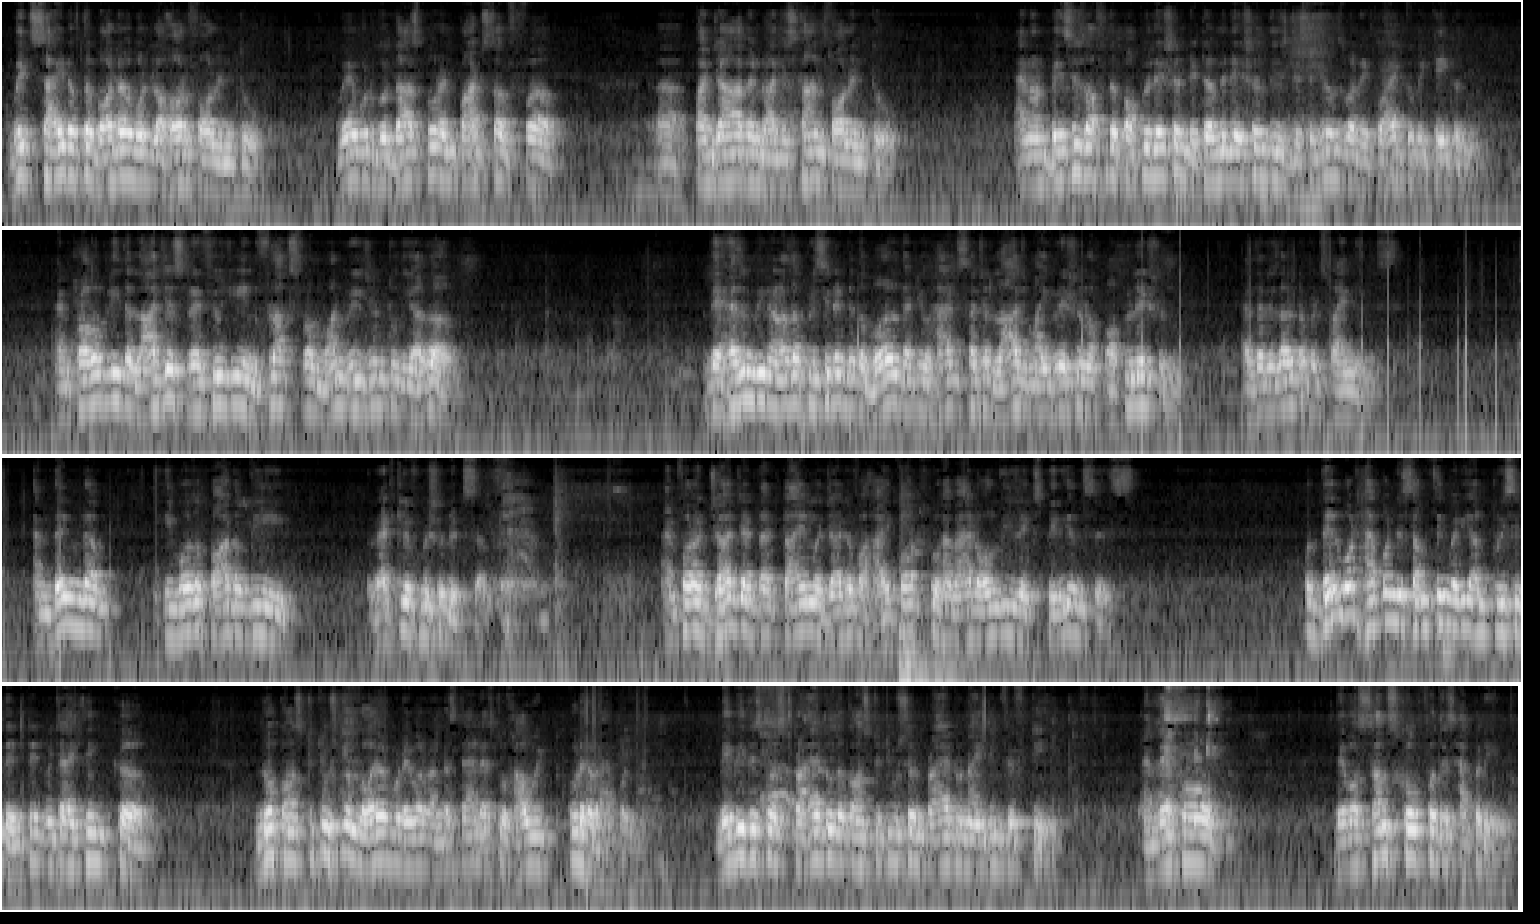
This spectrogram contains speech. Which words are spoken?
Which side of the border would Lahore fall into? Where would Gurdaspur and parts of uh, uh, Punjab and Rajasthan fall into? And on basis of the population determination, these decisions were required to be taken. And probably the largest refugee influx from one region to the other there hasn't been another precedent in the world that you had such a large migration of population as a result of its findings. And then um, he was a part of the Radcliffe mission itself. And for a judge at that time, a judge of a high court, to have had all these experiences. But then what happened is something very unprecedented, which I think uh, no constitutional lawyer would ever understand as to how it could have happened. Maybe this was prior to the constitution, prior to 1950, and therefore there was some scope for this happening.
